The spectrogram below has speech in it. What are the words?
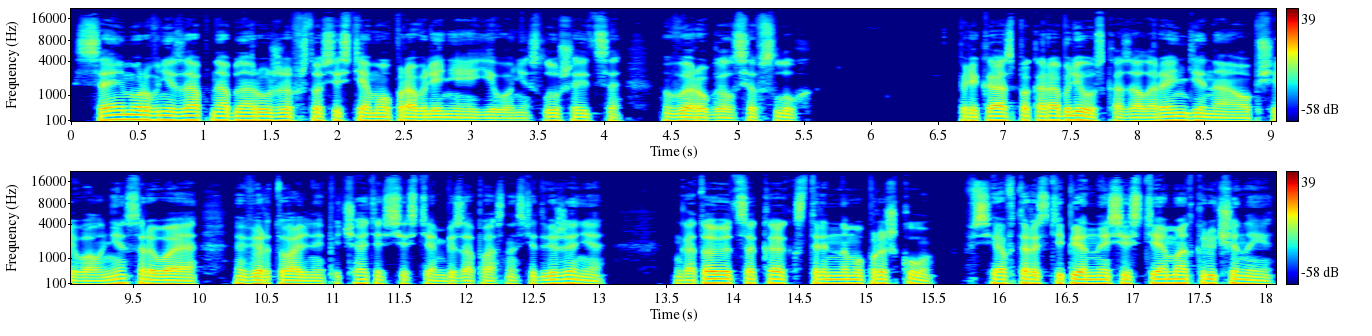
Сеймур, внезапно обнаружив, что система управления его не слушается, выругался вслух. «Приказ по кораблю», — сказал Рэнди на общей волне, срывая виртуальные печати с систем безопасности движения. «Готовиться к экстренному прыжку. Все второстепенные системы отключены.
